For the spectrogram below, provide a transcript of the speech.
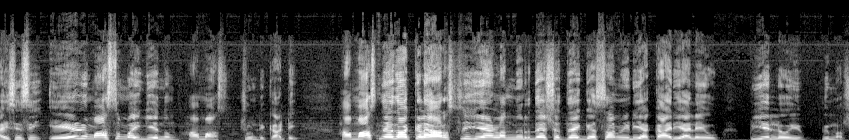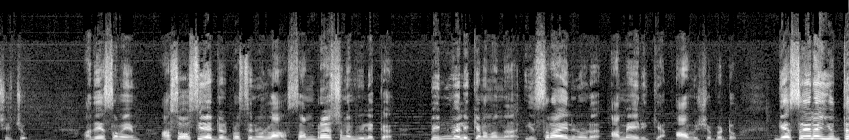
ഐ സി സി ഏഴ് മാസം വൈകിയെന്നും ഹമാസ് ചൂണ്ടിക്കാട്ടി. ഹമാസ് നേതാക്കളെ അറസ്റ്റ് ചെയ്യാനുള്ള നിർദ്ദേശത്തെ ഗസ മീഡിയ കാര്യാലയവും പി എൽഒയും വിമർശിച്ചു. അതേസമയം അസോസിയേറ്റഡ് പ്രസിനുള്ള സംപ്രേഷണ വിലക്ക് പിൻവലിക്കണമെന്ന് ഇസ്രായേലിനോട് അമേരിക്ക ആവശ്യപ്പെട്ടു. ഗസയിലെ യുദ്ധ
